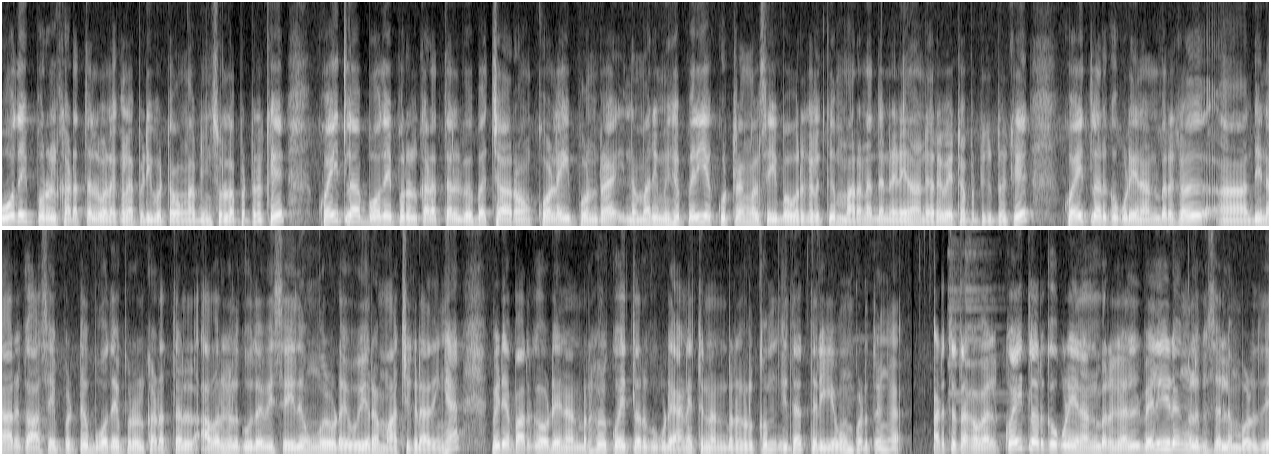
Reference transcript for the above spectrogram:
போதைப்பொருள் கடத்தல் வழக்கில் பிடிபட்டவங்க அப்படின்னு சொல்லப்பட்டிருக்கு. குவைத்தில் போதைப்பொருள் கடத்தல் விபச்சாரம் கொலை போன்ற இந்த மாதிரி மிகப்பெரிய குற்றங்கள் செய்பவர்களுக்கு மரண தண்டனை தான் நிறைவேற்றப்பட்டுக்கிட்டு இருக்கு. குவைத்தில் இருக்கக்கூடிய நண்பர்கள் ஆஹ், தினாருக்கு ஆசைப்பட்டு போதைப்பொருள் கடத்தல் அவர்களுக்கு உதவி செய்து உங்களுடைய உயிரை மாற்றிக்கிடாதீங்க. வீடியோ பார்க்கக்கூடிய நண்பர்கள் குவைத்தில் இருக்கக்கூடிய அனைத்து நண்பர்களுக்கும் இதை தெரியவும் படுத்துங்க. அடுத்த தகவல் குவைத்தில் இருக்கக்கூடிய நண்பர்கள் வெளியிடங்களுக்கு செல்லும் பொழுது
